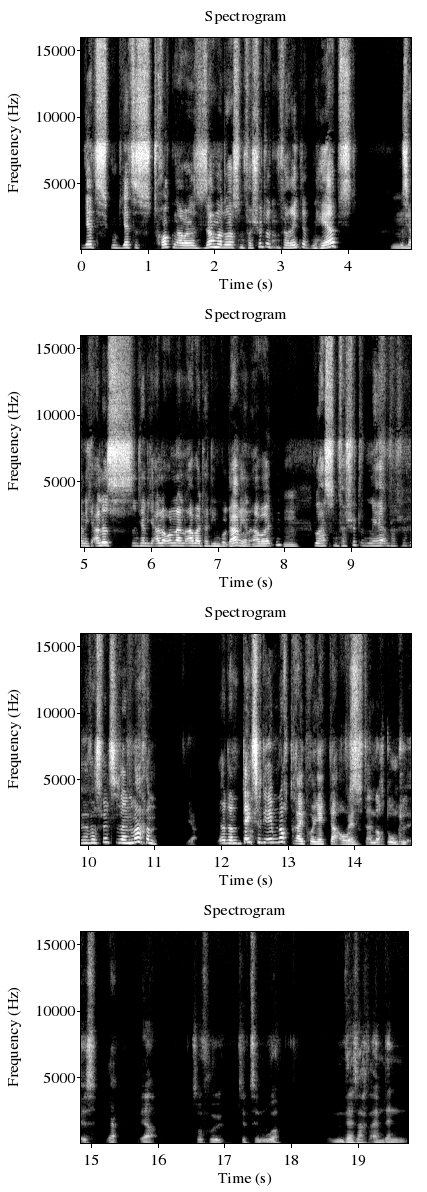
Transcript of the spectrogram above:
jetzt, gut, jetzt ist es trocken, aber sag mal, du hast einen verschütteten, verregneten Herbst. Mhm. Ist ja nicht alles, sind ja nicht alle Online-Arbeiter, die in Bulgarien arbeiten. Mhm. Du hast einen verschütteten Herbst. Was willst du denn machen? Ja. Ja, dann denkst du dir eben noch drei Projekte Wenn aus. es dann noch dunkel ist. Ja. Ja. So früh. 17 Uhr. Wer sagt einem denn,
